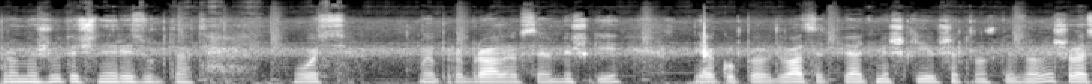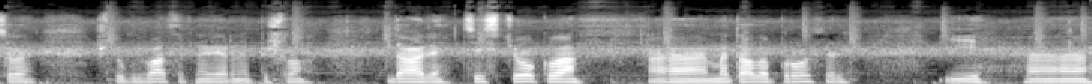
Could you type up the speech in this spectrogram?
промежуточний результат. Ось ми прибрали все в мішки. Я купив 25 мішків, ще трошки залишилось, але штук 20, мабуть, пішло. Далі ці стекла, е, металопрофіль і е,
